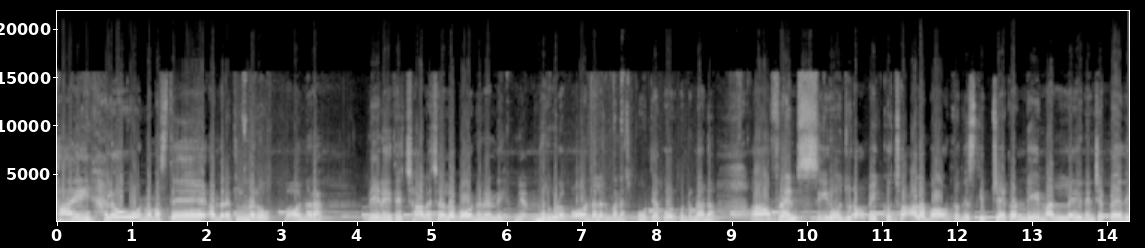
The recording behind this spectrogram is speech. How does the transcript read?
హాయ్ హలో నమస్తే. అందరు ఎట్లున్నారు? బాగున్నారా? నేనైతే చాలా చాలా బాగున్నానండి. మీ అందరూ కూడా బాగుండాలని మనస్ఫూర్తిగా కోరుకుంటున్నాను. ఫ్రెండ్స్ ఈరోజు టాపిక్ చాలా బాగుంటుంది. స్కిప్ చేయకండి. మళ్ళీ నేను చెప్పేది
